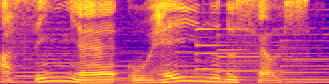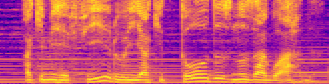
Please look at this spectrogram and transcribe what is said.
Assim é o reino dos céus, a que me refiro e a que todos nos aguarda.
